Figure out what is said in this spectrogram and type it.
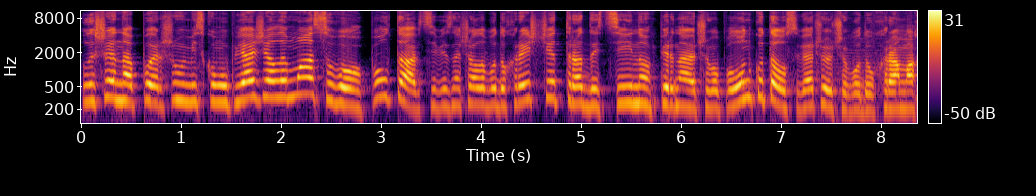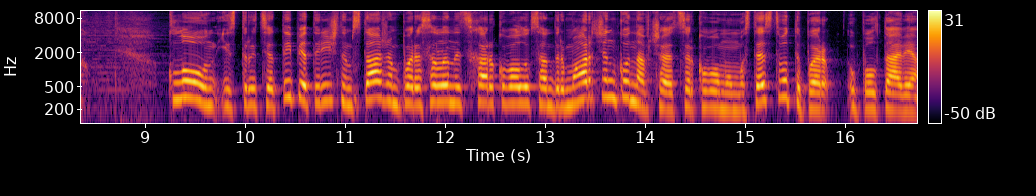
Лише на першому міському пляжі, але масово полтавці відзначали водохреще традиційно пірнаючи в ополонку та освячуючи воду в храмах. Клоун із 35-річним стажем, переселенець з Харкова Олександр Марченко, навчає цирковому мистецтву тепер у Полтаві.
